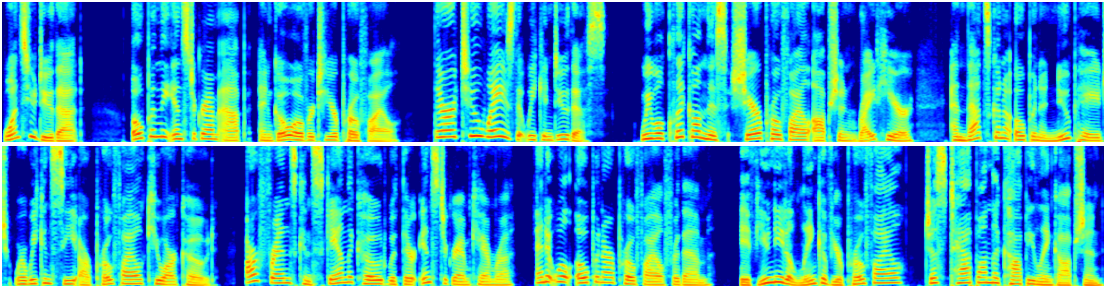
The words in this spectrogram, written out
Once you do that, open the Instagram app and go over to your profile. There are two ways that we can do this. We will click on this Share Profile option right here, and that's going to open a new page where we can see our profile QR code. Our friends can scan the code with their Instagram camera, and it will open our profile for them. If you need a link of your profile, just tap on the Copy Link option,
